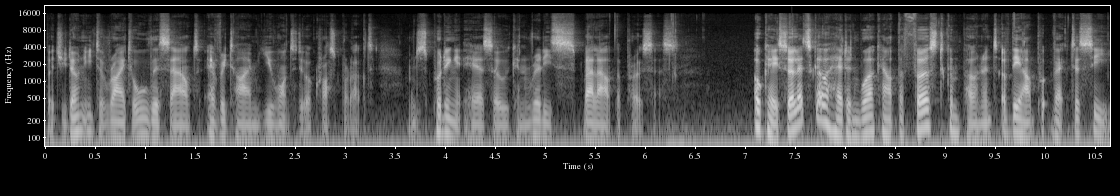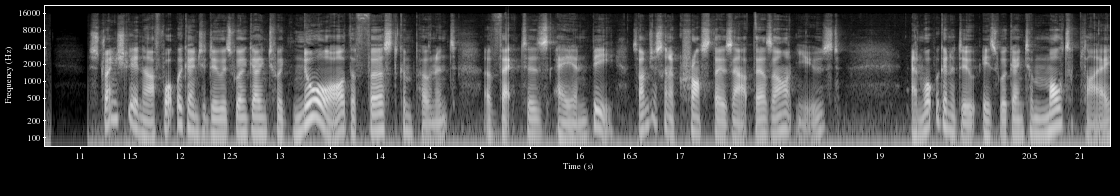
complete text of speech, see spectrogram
but you don't need to write all this out every time you want to do a cross product. I'm just putting it here so we can really spell out the process. Okay, so let's go ahead and work out the first component of the output vector C. Strangely enough, what we're going to do is we're going to ignore the first component of vectors A and B. So I'm just going to cross those out. Those aren't used. And what we're going to do is we're going to multiply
